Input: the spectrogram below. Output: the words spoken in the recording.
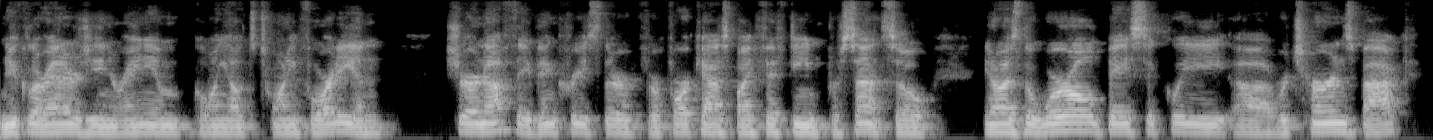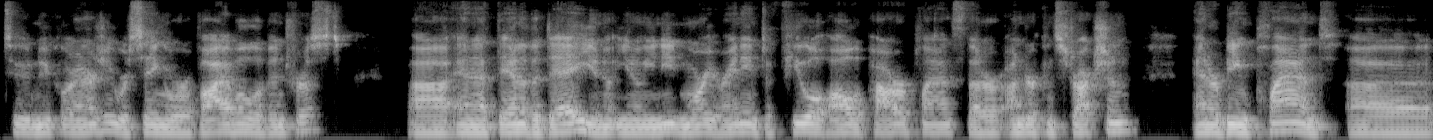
nuclear energy and uranium going out to 2040. And sure enough, they've increased their, their forecast by 15%. So, you know, as the world basically uh, returns back to nuclear energy, we're seeing a revival of interest. Uh, and at the end of the day, you know, you know, you need more uranium to fuel all the power plants that are under construction and are being planned uh,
